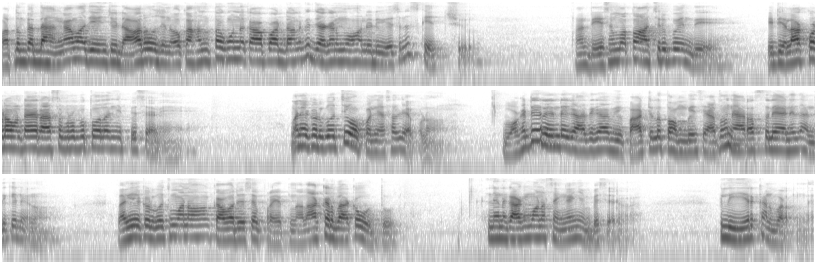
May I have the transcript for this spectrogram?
మొత్తం పెద్ద హంగామా చేయించాడు. ఆ రోజున ఒక హంతకుడిని కాపాడడానికి జగన్మోహన్ రెడ్డి వేసిన స్కెచ్. మన దేశం మొత్తం ఆశ్చర్యపోయింది. ఇటు ఇలా కూడా ఉంటాయి రాష్ట్ర ప్రభుత్వాలు అని చెప్పేసి అని. మనం ఇక్కడికి వచ్చి ఉపన్యాసాలు చెప్పడం. ఒకటి రెండు కాదుగా మీ పార్టీలో తొంభై శాతం నేరస్తులే అనేది అందుకే నేను. అలాగే ఇక్కడికి వచ్చి మనం కవర్ చేసే ప్రయత్నాలు అక్కడ దాకా వద్దు. నేను కాక మన సింగయ్య చంపేశారు. క్లియర్ కనబడుతుంది.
